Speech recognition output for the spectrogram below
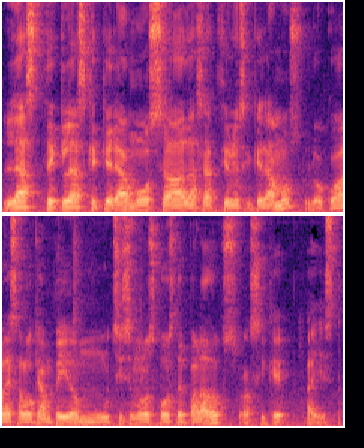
las teclas que queramos a las acciones que queramos, lo cual es algo que han pedido muchísimo los juegos de Paradox, así que ahí está.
